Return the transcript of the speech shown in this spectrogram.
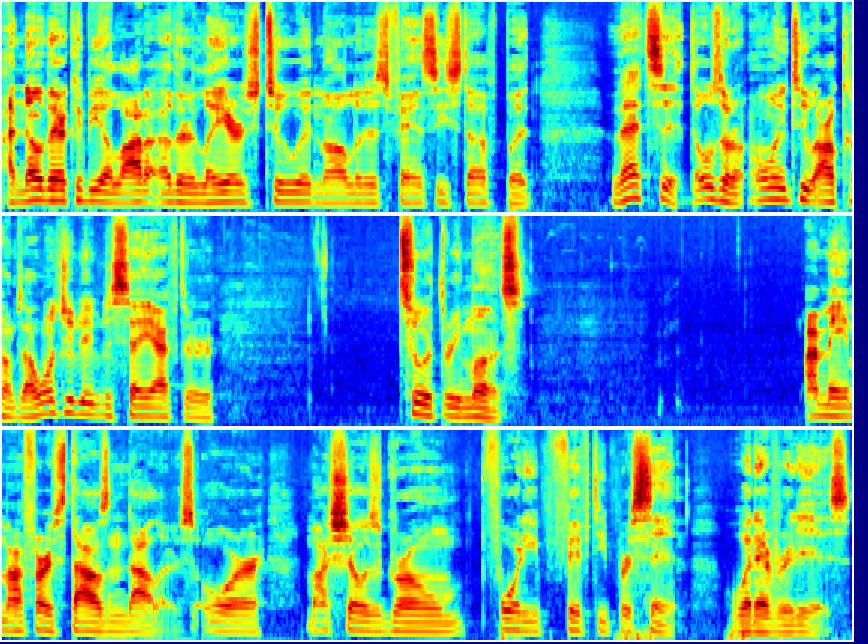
I know there could be a lot of other layers to it and all of this fancy stuff, but that's it. Those are the only two outcomes. I want you to be able to say after two or three months, I made my first thousand dollars, or my show has grown 40, 50%, whatever it is.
